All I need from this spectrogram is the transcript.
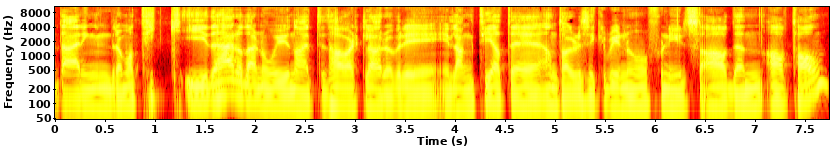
det er ingen dramatikk i det her, og det er noe United har vært klar over i, i lang tid, at det antageligvis ikke blir noe fornyelse av den avtalen.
